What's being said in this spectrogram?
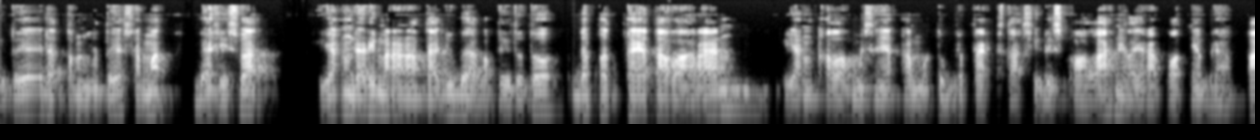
gitu ya datangnya tuh ya sama beasiswa yang dari Maranatha juga waktu itu tuh dapat kayak tawaran yang kalau misalnya kamu tuh berprestasi di sekolah nilai rapotnya berapa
